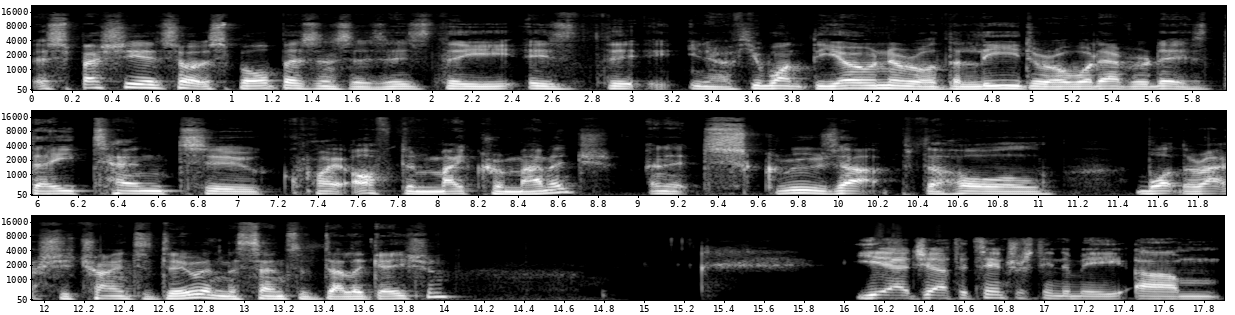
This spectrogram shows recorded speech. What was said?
especially in sort of small businesses, is the is the you know if you want the owner or the leader or whatever it is, they tend to quite often micromanage, and it screws up the whole what they're actually trying to do in the sense of delegation. Yeah, Geoff, it's interesting to me. Um,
